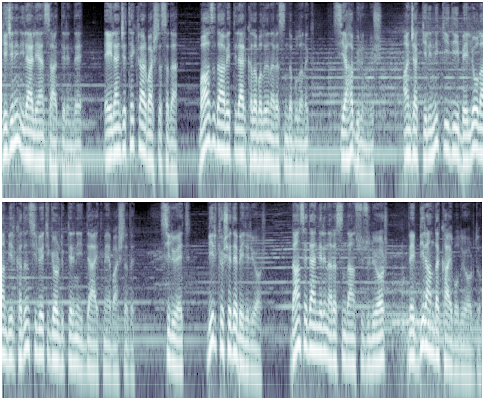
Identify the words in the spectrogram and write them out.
Gecenin ilerleyen saatlerinde eğlence tekrar başlasa da bazı davetliler kalabalığın arasında bulanık, siyaha bürünmüş, ancak gelinlik giydiği belli olan bir kadın silüeti gördüklerini iddia etmeye başladı. Silüet bir köşede beliriyor. Dans edenlerin arasından süzülüyor ve bir anda kayboluyordu.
